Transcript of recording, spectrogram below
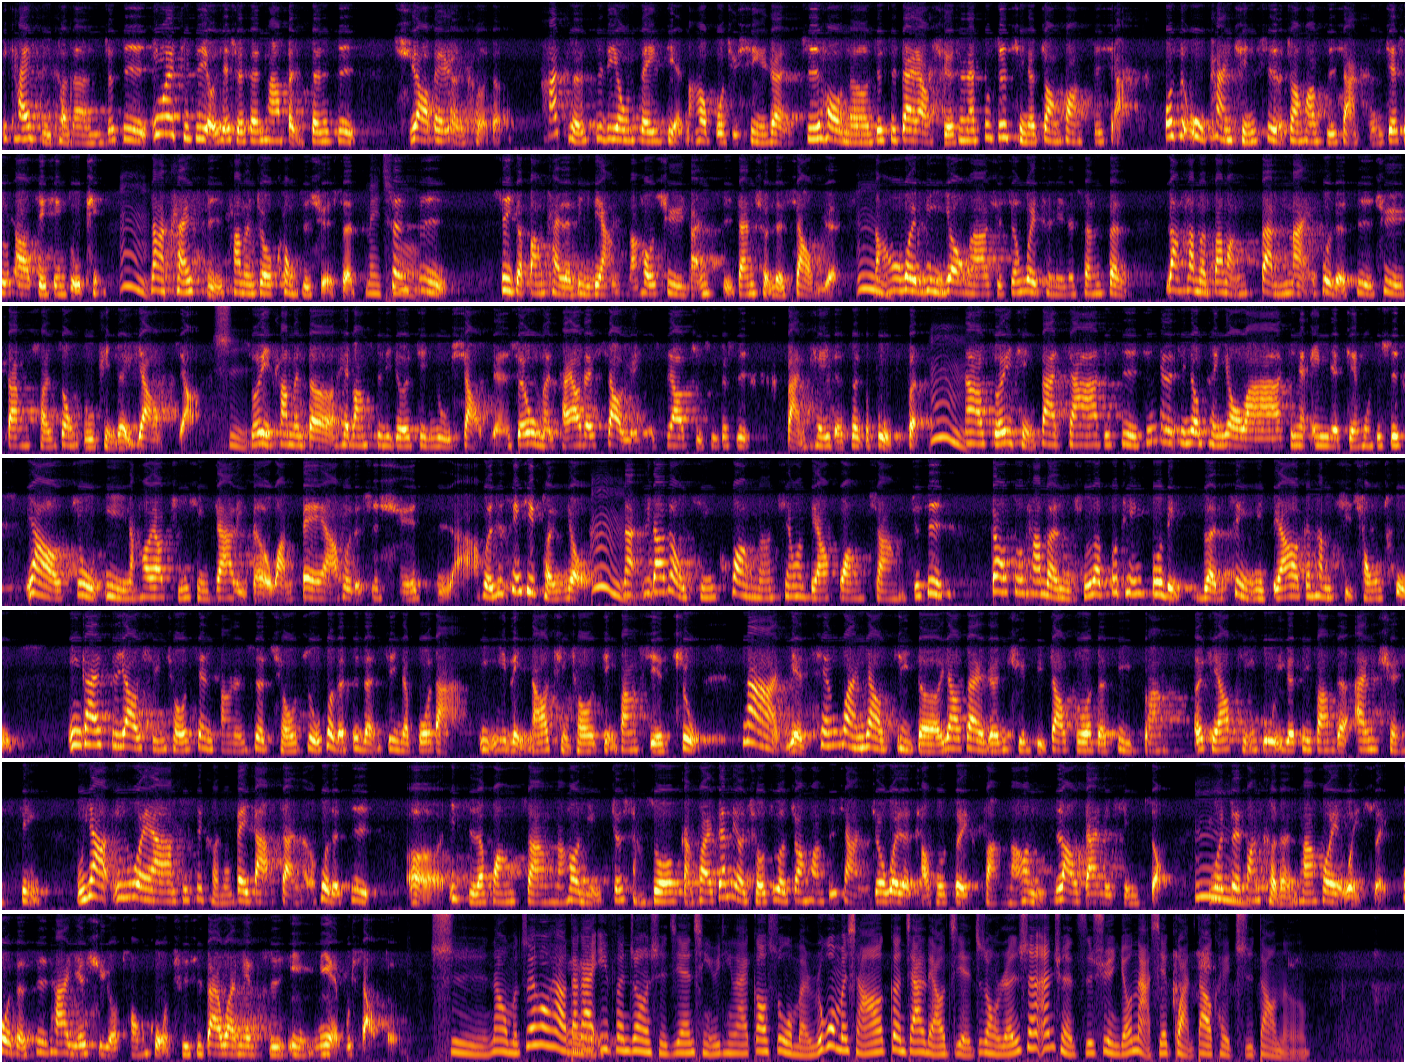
一开始可能就是因为其实有些学生他本身是需要被认可的，他可能是利用这一点，然后博取信任之后呢，就是在让学生在不知情的状况之下，或是误判情势的状况之下，可能接触到新型毒品。嗯，那开始他们就控制学生，没错，甚至是一个帮派的力量，然后去染指单纯的校园，嗯，然后会利用啊学生未成年的身份。让他们帮忙贩卖，或者是去当传送毒品的要角，是，所以他们的黑帮势力就会进入校园，所以我们才要在校园也是要提出就是反黑的这个部分。嗯，那所以请大家就是今天的听众朋友啊，今天 Amy 的节目就是要注意，然后要提醒家里的晚辈啊，或者是学子啊，或者是亲戚朋友，嗯，那遇到这种情况呢，千万不要慌张，就是。告诉他们，除了不听不理、冷静，你不要跟他们起冲突，应该是要寻求现场人士的求助，或者是冷静的拨打一一零，然后请求警方协助。那也千万要记得，要在人群比较多的地方，而且要评估一个地方的安全性，不要因为啊，就是可能被搭讪了，或者是呃一时的慌张，然后你就想说赶快在没有求助的状况之下，你就为了逃脱对方，然后你落单的行走。因为对方可能他会尾随，或者是他也许有同伙，其实在外面指引，你也不晓得。是，那我们最后还有大概一分钟的时间，嗯、请于婷来告诉我们，如果我们想要更加了解这种人身安全的资讯，有哪些管道可以知道呢？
